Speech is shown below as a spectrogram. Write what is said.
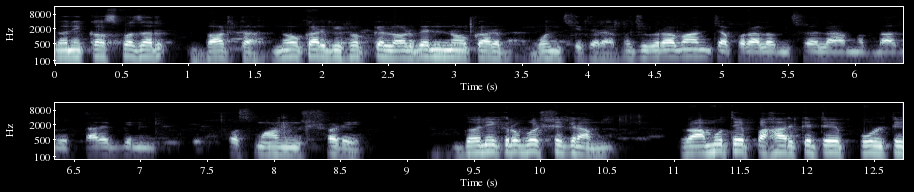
দৈনিক কক্সবাজার বার্তা, নৌকার বিপক্ষে লড়বেন নৌকার বঞ্চিতরা। মুজিবুর রহমান, জাফর আলম, সোহেল আহমদ বাহাদুর, তারেক বিন ওসমান শরীফ। দৈনিক রূপসী গ্রাম, রামুতে পাহাড় কেটে পোলট্রি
